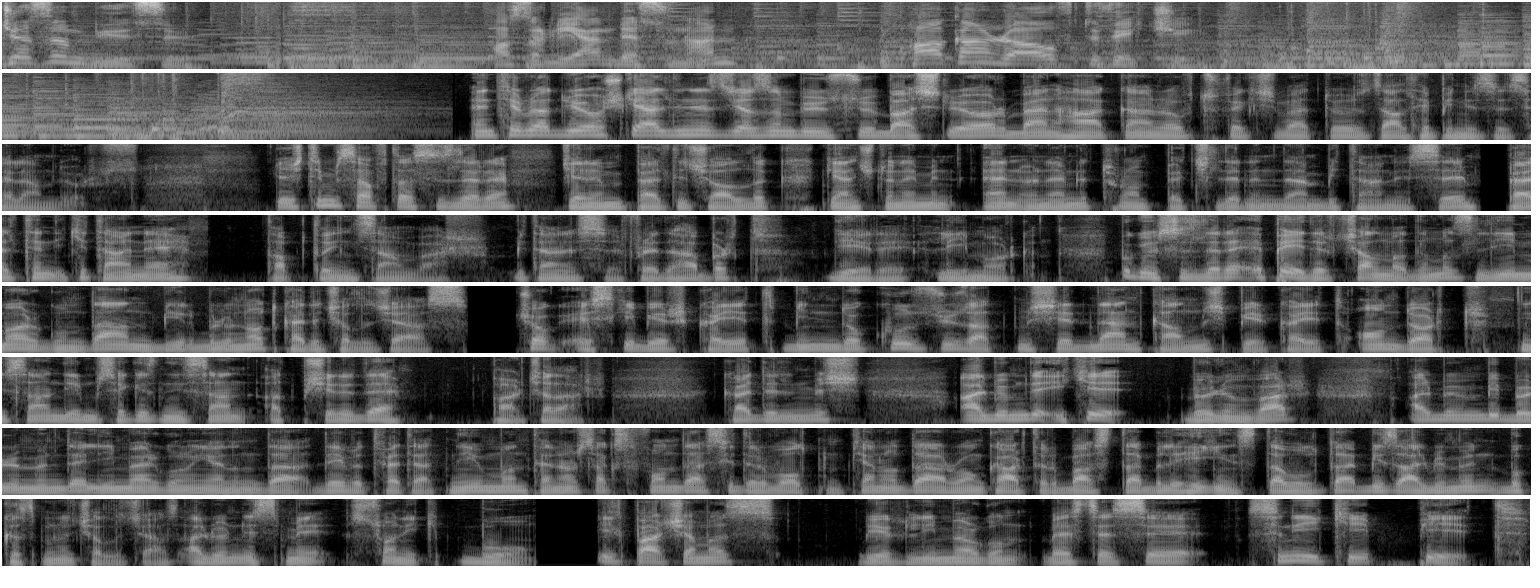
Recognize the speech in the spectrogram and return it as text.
Cazın Büyüsü Hazırlayan ve sunan Hakan Rauf Tüfekçi NTV Radyo hoş geldiniz. Yazın büyüsü başlıyor. Ben Hakan Rauf Tüfekçi ve Özdal hepinizi selamlıyoruz. Geçtiğimiz hafta sizlere Jeremy Pelt'i çaldık. Genç dönemin en önemli trompetçilerinden bir tanesi. Pelt'in iki tane taptığı insan var. Bir tanesi Freddie Hubbard, diğeri Lee Morgan. Bugün sizlere epeydir çalmadığımız Lee Morgan'dan bir Blue Note kaydı çalacağız. Çok eski bir kayıt. 1967'den kalmış bir kayıt. 14 Nisan 28 Nisan 67'de parçalar kaydedilmiş. Albümde iki bölüm var. Albümün bir bölümünde Lee Mergo'nun yanında David Fethat Newman, tenor saksafonda, Cedar Walton piyanoda, Ron Carter basta, Billy Higgins davulda biz albümün bu kısmını çalacağız. Albümün ismi Sonic Boom. İlk parçamız bir Lee Morgan bestesi Sneaky Pete.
